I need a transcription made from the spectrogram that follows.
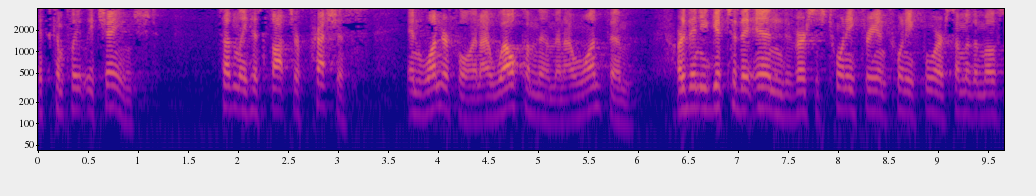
it's completely changed. Suddenly his thoughts are precious and wonderful, and I welcome them and I want them. Or then you get to the end, verses 23 and 24, some of the most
